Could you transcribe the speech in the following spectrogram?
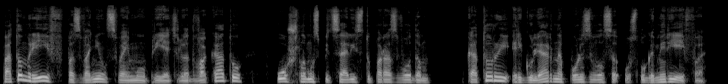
Потом Рейф позвонил своему приятелю-адвокату, ушлому специалисту по разводам, который регулярно пользовался услугами Рейфа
